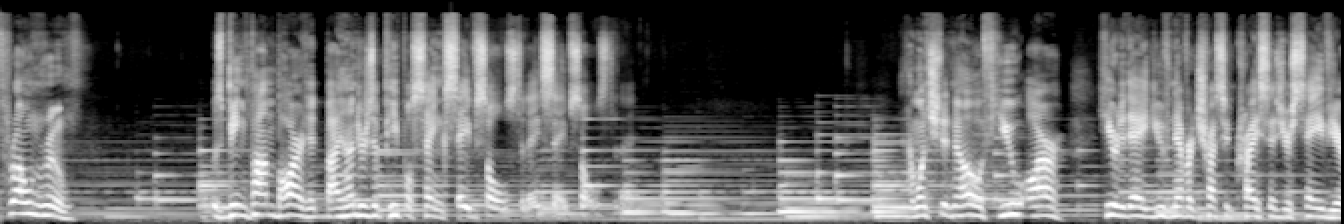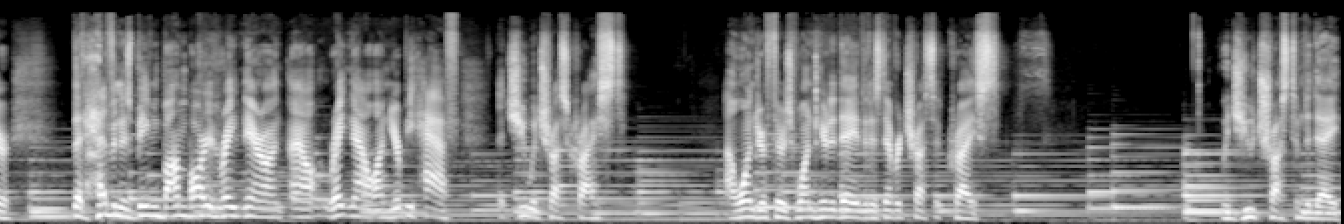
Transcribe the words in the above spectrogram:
throne room was being bombarded by hundreds of people saying, Save souls today, save souls today. And I want you to know if you are here today and you've never trusted Christ as your Savior, that heaven is being bombarded right now on, right now on your behalf that you would trust Christ. I wonder if there's one here today that has never trusted Christ. Would you trust Him today?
